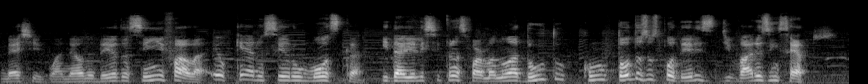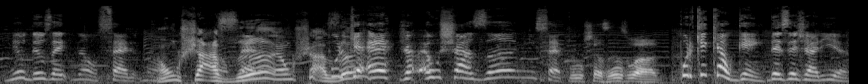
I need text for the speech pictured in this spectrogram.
mexe o anel no dedo assim e fala: Eu quero ser um mosca. E daí ele se transforma num adulto com todos os poderes de vários insetos. Meu Deus, é... não, sério. É Não. um Shazam, Não, é um Shazam. Porque é, já, é um Shazam inseto. Um Shazam zoado. Por que, que alguém desejaria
